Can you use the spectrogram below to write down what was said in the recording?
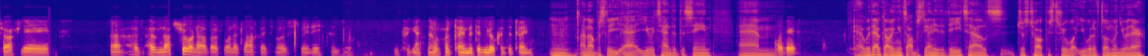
shortly. Uh, I, am not sure now, about one o'clock, I suppose, really. I forget now what time. I didn't look at the time. Mm. And obviously, uh, you attended the scene. Um, I did uh, without going into obviously any of the details, just talk us through what you would have done when you were there.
